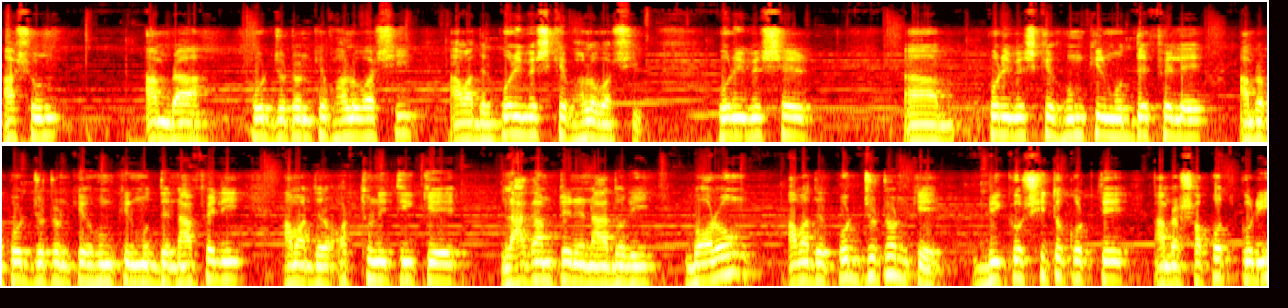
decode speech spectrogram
আসুন, আমরা পর্যটনকে ভালোবাসি, আমাদের পরিবেশকে ভালোবাসি। পরিবেশের পরিবেশকে হুমকির মধ্যে ফেলে আমরা পর্যটনকে হুমকির মধ্যে না ফেলি, আমাদের অর্থনীতিকে লাগাম টেনে না ধরি, বরং আমাদের পর্যটনকে বিকশিত করতে আমরা শপথ করি।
